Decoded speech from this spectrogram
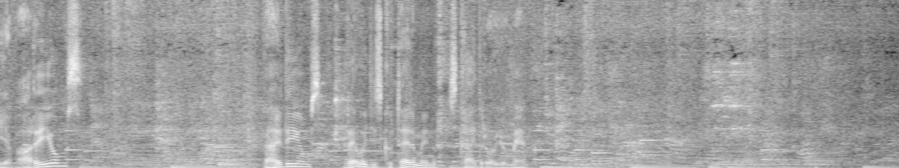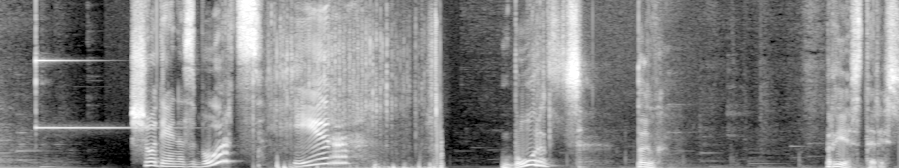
ievārījums, raidījums reliģisku terminu skaidrojumiem. Šodienas burts ir Burts par priesteris.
